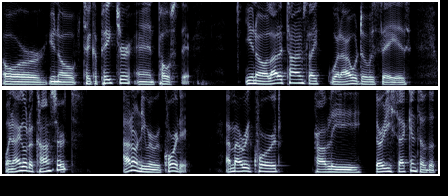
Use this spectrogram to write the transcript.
or you know, take a picture and post it. You know, a lot of times, like what I would always say is, when I go to concerts, I don't even record it. I might record probably thirty seconds of the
